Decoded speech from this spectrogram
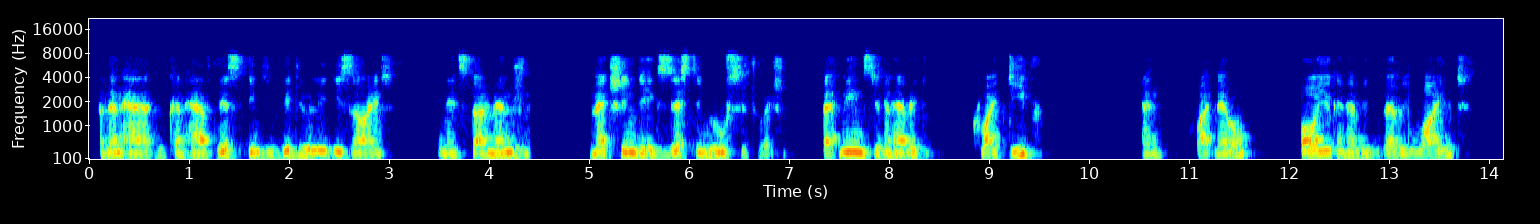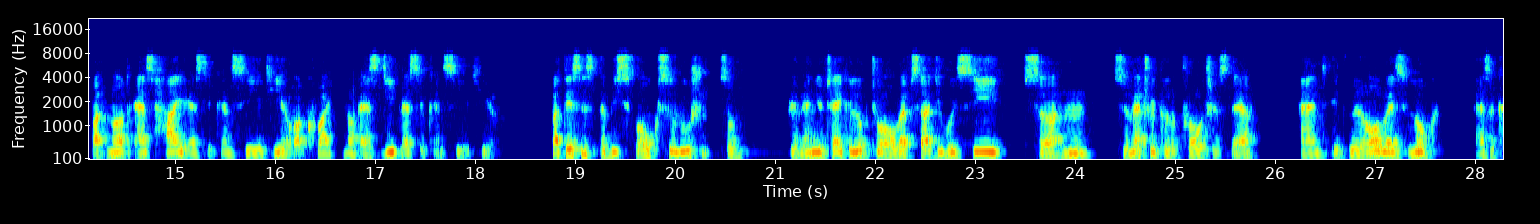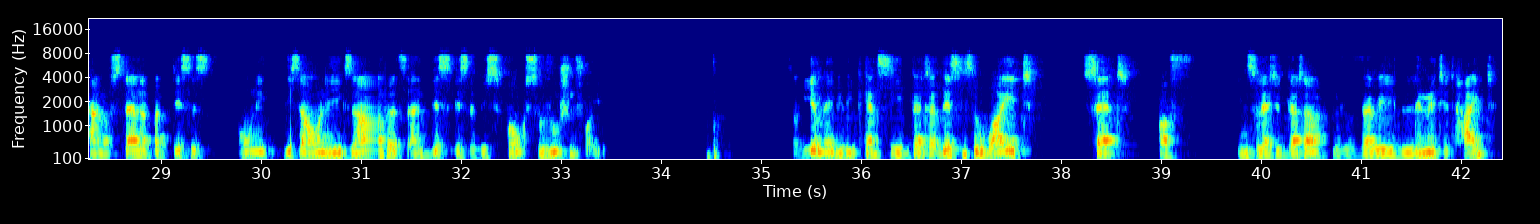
And then you can have this individually designed in its dimension, matching the existing roof situation. That means you can have it quite deep and quite narrow, or you can have it very wide but not as high as you can see it here or quite not as deep as you can see it here. But this is a bespoke solution. So when you take a look to our website, you will see certain symmetrical approaches there, and it will always look as a kind of standard, but this is only, these are only examples, and this is a bespoke solution for you. So here maybe we can see better. This is a wide set of insulated gutter with a very limited height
